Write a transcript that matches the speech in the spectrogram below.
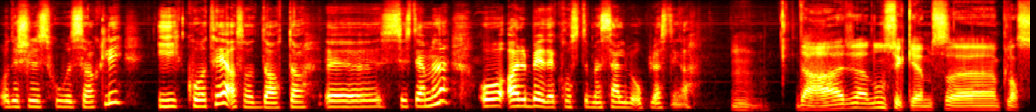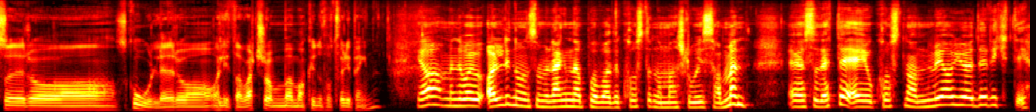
og det skyldes hovedsakelig IKT, altså datasystemene, og arbeidet koster med selve oppløsninga. Mm. Det er eh, noen sykehjemsplasser og skoler og, litt av hvert som man kunne fått for de pengene? Ja, men det var jo aldri noen som regna på hva det kosta når man slo i sammen. Eh, så dette er jo kostnaden ved å gjøre det riktig.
